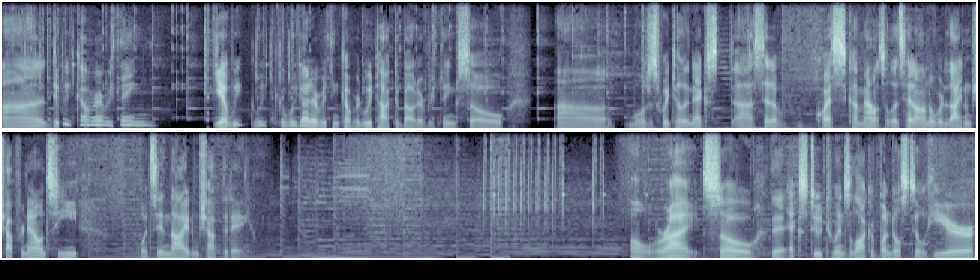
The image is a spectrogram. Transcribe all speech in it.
Uh, did we cover everything? Yeah, we we we got everything covered. We talked about everything, so uh, we'll just wait till the next uh, set of quests come out. So let's head on over to the item shop for now and see what's in the item shop today. All right, so the X2 Twins Locker Bundle still here.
